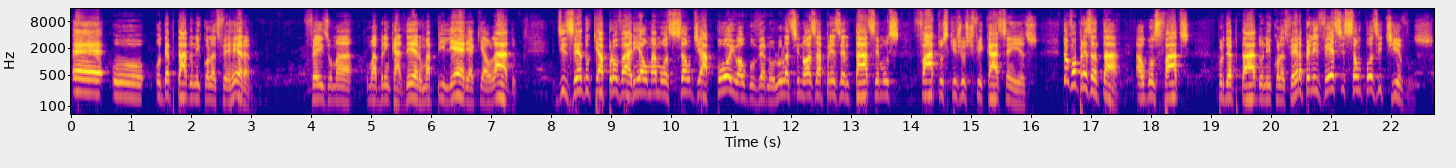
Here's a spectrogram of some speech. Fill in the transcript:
é, o, o deputado Nicolas Ferreira fez uma, uma brincadeira, uma pilhéria aqui ao lado, dizendo que aprovaria uma moção de apoio ao governo Lula se nós apresentássemos fatos que justificassem isso. Então, eu vou apresentar alguns fatos para o deputado Nicolas Ferreira para ele ver se são positivos.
